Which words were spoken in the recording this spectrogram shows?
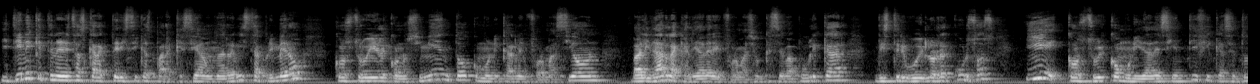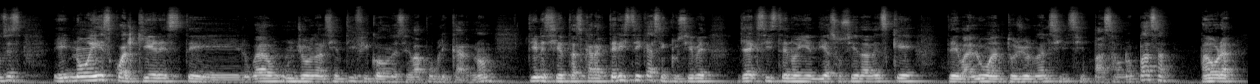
Y tiene que tener estas características para que sea una revista. Primero, construir el conocimiento, comunicar la información, validar la calidad de la información que se va a publicar, distribuir los recursos y construir comunidades científicas. Entonces, eh, no es cualquier este lugar, un journal científico donde se va a publicar, ¿no? Tiene ciertas características, inclusive ya existen hoy en día sociedades que te evalúan tu journal si, pasa o no pasa. Ahora,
